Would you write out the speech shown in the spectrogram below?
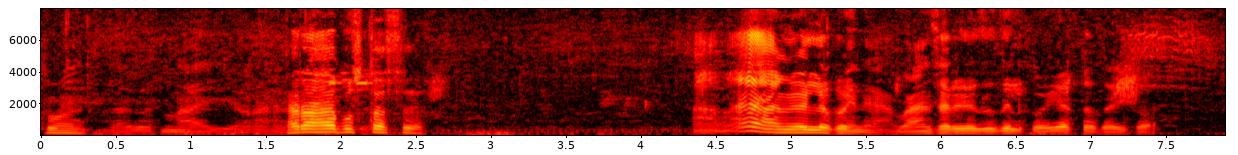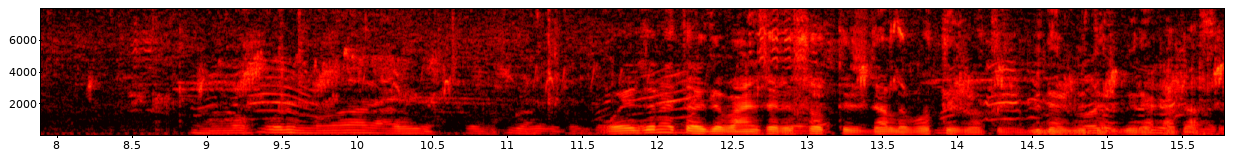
কোন? হেরা হ্যাঁ বুঝতেছে আম- আমি হইলে কই না বাঞ্চারি যদি কই একটা তাই কয়। ওই জন্যই তো যে বাঞ্চারি ছত্রিশ ডালে বত্রিশ বত্রিশ বিদেশ বিদেশ ঘুরে খাইতেছে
